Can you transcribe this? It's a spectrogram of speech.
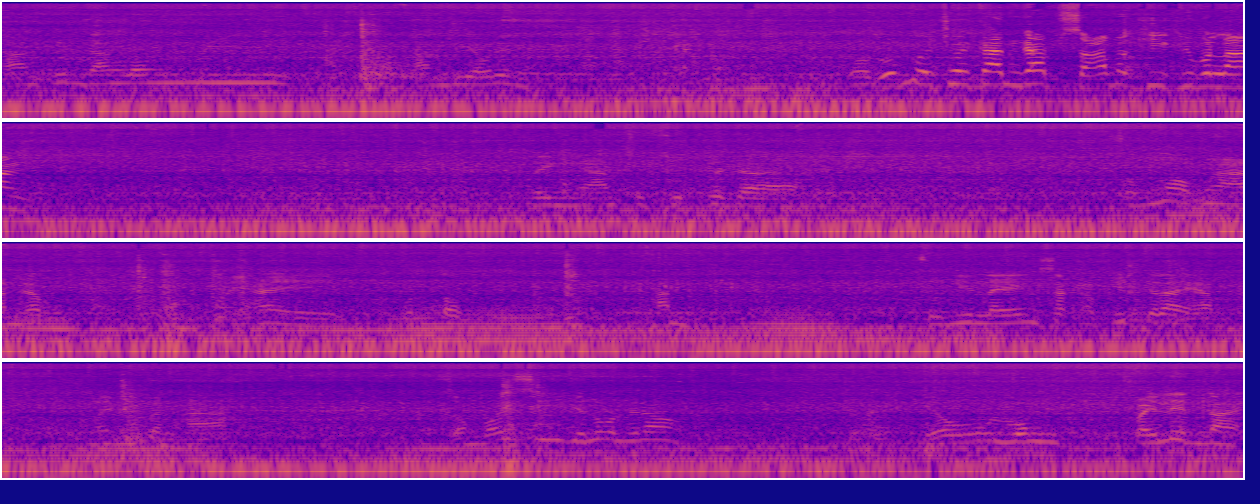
ทางขึ้นทางลงมี ร่วมด้วยช่วยกันครับ คือพลังเร่งงานสุดๆเพื่อจะส่งมอบงานครับไม่ให้ฝนตกท่านช่วงนี้แรงสักอาทิตย์ก็ได้ครับ ไม่มีปัญหา204อยู่โน่นพี่น้อง เดี๋ยวลงไปเล่นหน่อย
